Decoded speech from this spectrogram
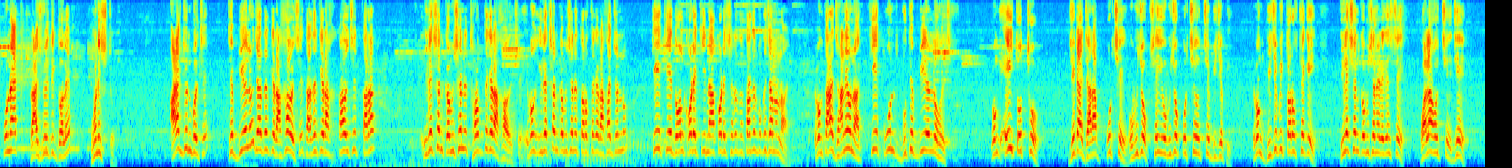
কোনো এক রাজনৈতিক দলের ঘনিষ্ঠ। আরেকজন বলছে যে বিএলও যাদেরকে রাখা হয়েছে, তাদেরকে রাখা হয়েছে তারা ইলেকশন কমিশনের তরফ থেকে রাখা হয়েছে এবং ইলেকশন কমিশনের তরফ থেকে রাখার জন্য কে কে দল করে, কি না করে সেটা তো তাদের পক্ষে জানা নয় এবং তারা জানেও না কে কোন বুথে বিএলও হয়েছে। এবং এই তথ্য যেটা যারা করছে অভিযোগ, সেই অভিযোগ করছে হচ্ছে বিজেপি এবং বিজেপির তরফ থেকেই ইলেকশন কমিশনের এগেনস্টে বলা হচ্ছে যে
